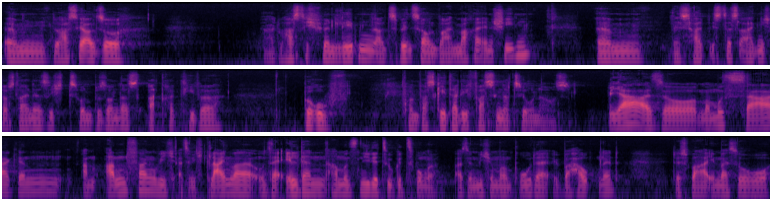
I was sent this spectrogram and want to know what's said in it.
Ähm, du hast ja also, ja, du hast dich für ein Leben als Winzer und Weinmacher entschieden. Ähm, weshalb ist das eigentlich aus deiner Sicht so ein besonders attraktiver Beruf? Von was geht da die Faszination aus? Ja, also man muss sagen, am Anfang, wie ich, also wie ich klein war, unsere Eltern haben uns nie dazu gezwungen. Also mich und mein Bruder überhaupt nicht. Das war immer so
